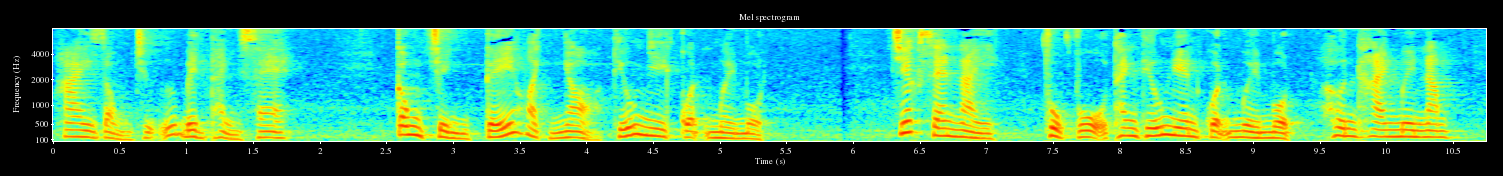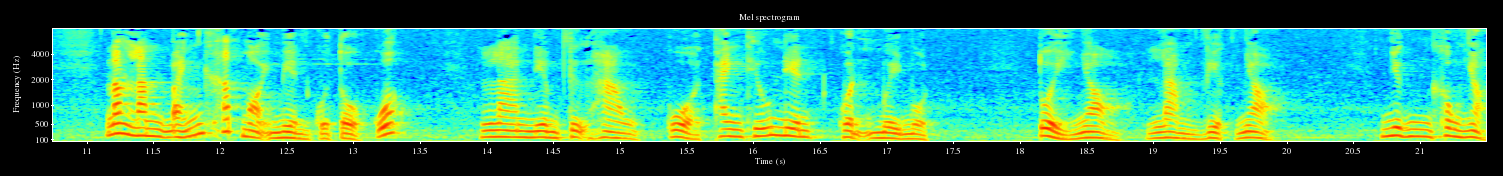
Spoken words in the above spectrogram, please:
hai dòng chữ bên thành xe. Công trình kế hoạch nhỏ thiếu nhi quận 11. Chiếc xe này phục vụ thanh thiếu niên quận 11 hơn 20 năm. Nó lăn bánh khắp mọi miền của Tổ quốc, là niềm tự hào của thanh thiếu niên quận 11. Tuổi nhỏ làm việc nhỏ, nhưng không nhỏ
